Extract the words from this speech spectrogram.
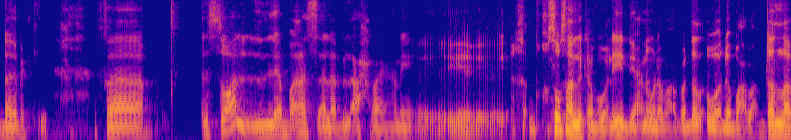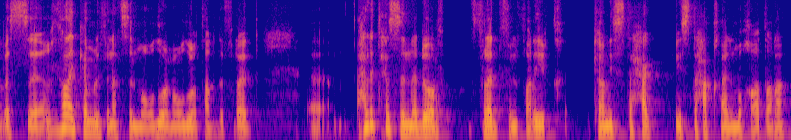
دايركتلي ف السؤال اللي أبغى أسأله بالأحرى يعني خصوصا لك أبو وليد يعني ولا ابو عبد الله بس خلينا نكمل في نفس الموضوع موضوع طرد فريد. هل تحس أن دور فريد في الفريق كان يستحق يستحق هاي المخاطرة؟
